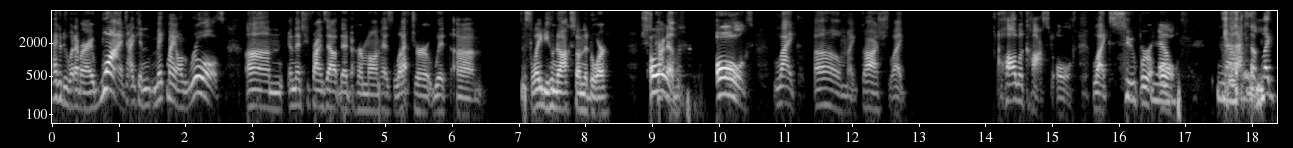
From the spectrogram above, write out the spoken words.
I can do whatever I want. I can make my own rules." Um, and then she finds out that her mom has left her with um, this lady who knocks on the door. She's kind of old, like oh my gosh, like Holocaust old, like super No. old. No. like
